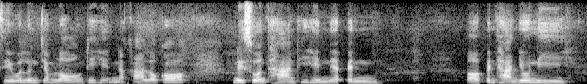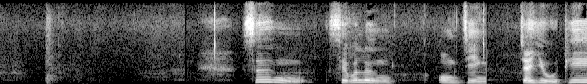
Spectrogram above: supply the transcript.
ศิวลึงจำลองที่เห็นนะคะ แล้วก็ในส่วนฐานที่เห็นเนี่ยเป็นเอ่อเป็นฐานโยนี ซึ่งศิวลึงองค์จริงจะอยู่ที่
